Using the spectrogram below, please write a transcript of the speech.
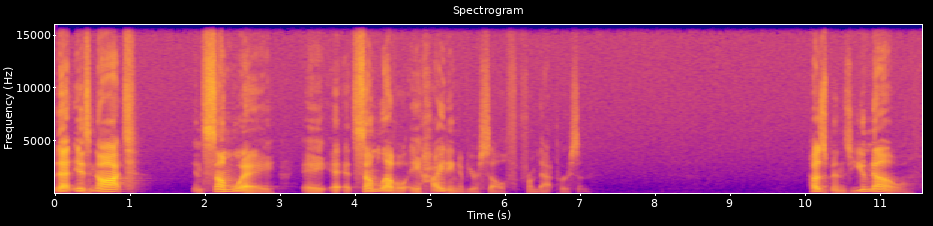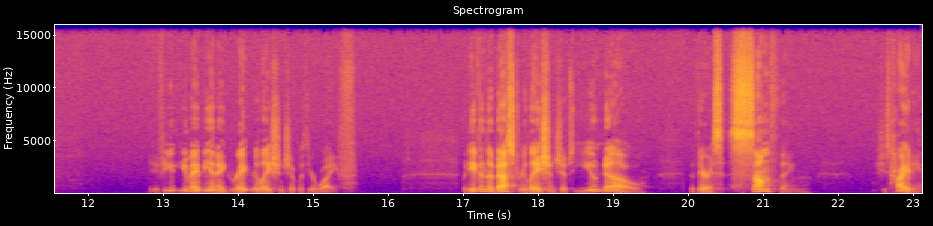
that is not, in some way, a, at some level, a hiding of yourself from that person. Husbands, you know, if you, you may be in a great relationship with your wife, but even the best relationships, you know that there is something she's hiding.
